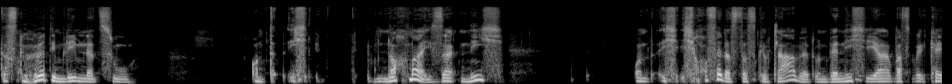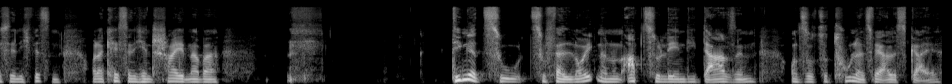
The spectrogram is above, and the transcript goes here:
Das gehört dem Leben dazu. Und ich, nochmal, ich sag nicht, und ich, ich hoffe, dass das klar wird. Und wenn nicht, ja, was kann ich ja nicht wissen? Oder kann ich ja nicht entscheiden, aber Dinge zu, zu verleugnen und abzulehnen, die da sind und so zu tun, als wäre alles geil.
